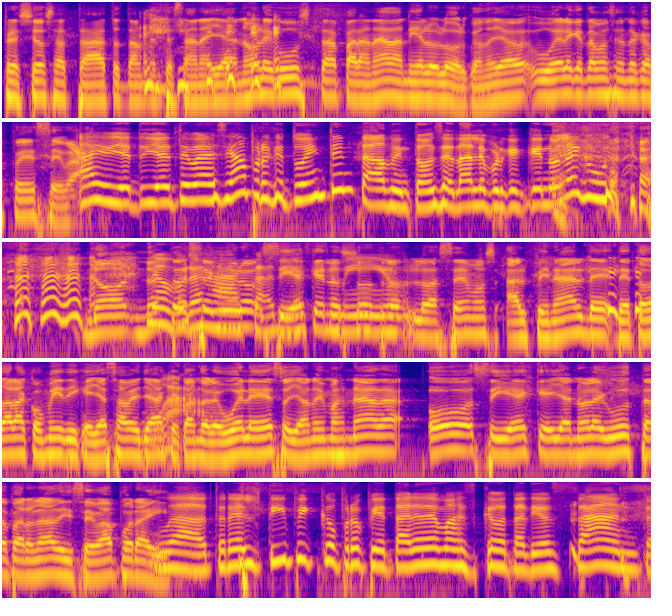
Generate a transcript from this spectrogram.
Preciosa está totalmente sana. Ella no le gusta para nada ni el olor. Cuando ella huele que estamos haciendo café, se va. Ay, yo, te- yo te iba a decir, ah, pero que tú has intentado entonces darle, porque que no le gusta. No, no, No, estoy seguro si Dios es que nosotros mío. lo hacemos al final de, de toda la comida y que ya sabe ya que cuando le huele eso ya no hay más nada. O si es que ella no le gusta para nada y se va por ahí. wow, tú eres el típico propietario de mascota, Dios santo,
